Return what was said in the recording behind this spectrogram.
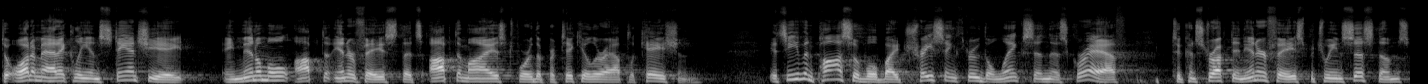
to automatically instantiate a minimal interface that's optimized for the particular application. It's even possible by tracing through the links in this graph to construct an interface between systems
